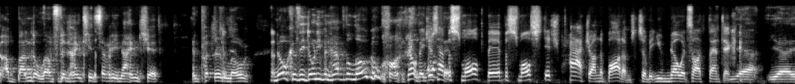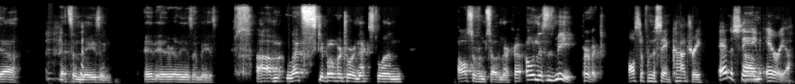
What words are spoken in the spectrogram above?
a bundle of the 1979 kit and put their logo. No, because they don't even have the logo on. No, they just have it. a small they have a small stitch patch on the bottom so that you know it's authentic. yeah, yeah, yeah. That's amazing. it, it really is amazing. Um, let's skip over to our next one, also from South America. Oh, and this is me. Perfect. Also from the same country and the same Um, area,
